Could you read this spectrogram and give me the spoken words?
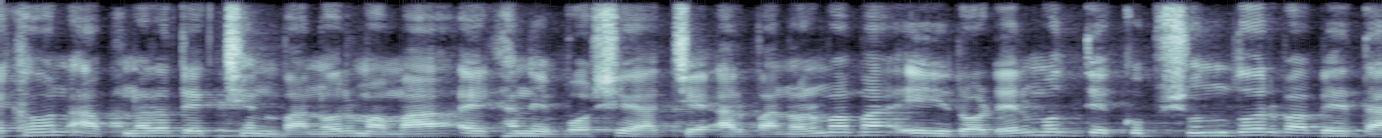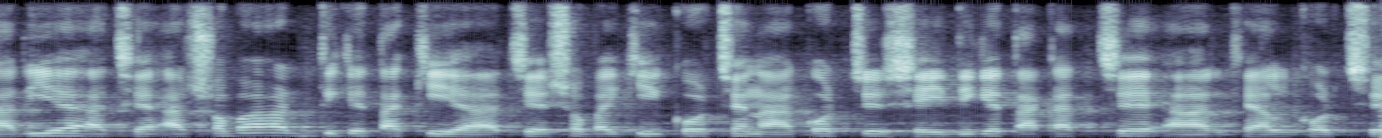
এখন আপনারা দেখছেন বানর মামা এখানে বসে আছে, আর বানর মামা এই রোডের মধ্যে খুব সুন্দরভাবে দাঁড়িয়ে আছে, আর সবার দিকে তাকিয়ে আছে। সবাই কি করছে, না করছে, সেই দিকে তাকাচ্ছে আর খেয়াল করছে।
